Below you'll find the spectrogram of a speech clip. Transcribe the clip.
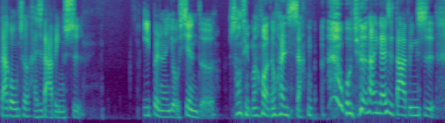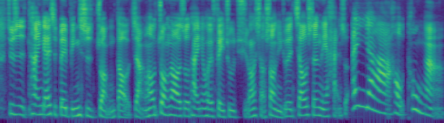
搭公车，还是搭宾士？以本人有限的少女漫画的幻想，我觉得他应该是搭宾士，就是他应该是被宾士撞到这样，然后撞到的时候他应该会飞出去，然后小少女就会娇声的喊说：“哎呀，好痛啊！”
